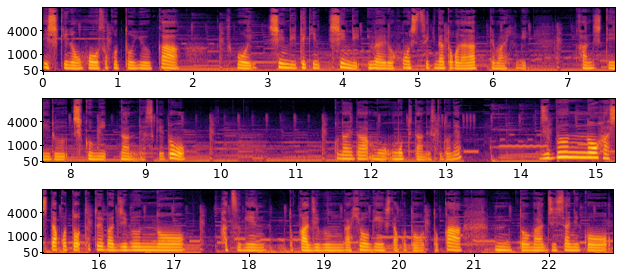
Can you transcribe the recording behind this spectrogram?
意識の法則というかすごい心理的心理いわゆる本質的なとこだなってまあ日々感じている仕組みなんですけどこの間も思ってたんですけどね。自分の発したこと例えば自分の発言とか自分が表現したこととか、うんとまあ、実際にこ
